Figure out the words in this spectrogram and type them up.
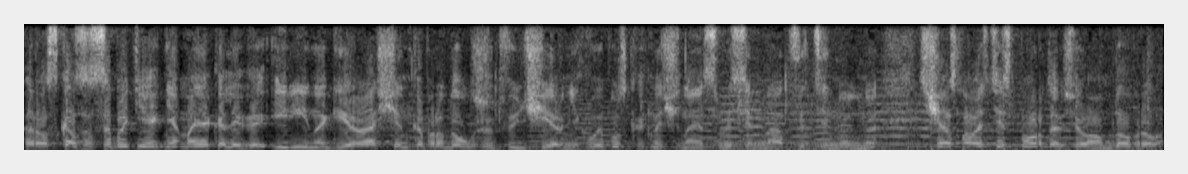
Рассказ о событиях дня моя коллега Ирина Геращенко продолжит в вечерних выпусках, начиная с 18.00. Сейчас новости спорта. Всего вам доброго.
